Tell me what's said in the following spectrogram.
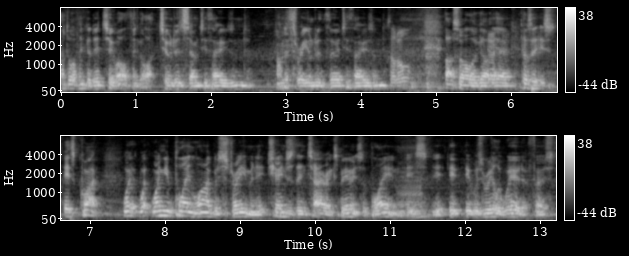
I don't think I did too well. I think I got like 270,000 and a 330,000. Is that all? That's all I got, yeah. Because it's it's quite wh- wh- when you're playing live with streaming, it changes the entire experience of playing. It's it, it, it was really weird at first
